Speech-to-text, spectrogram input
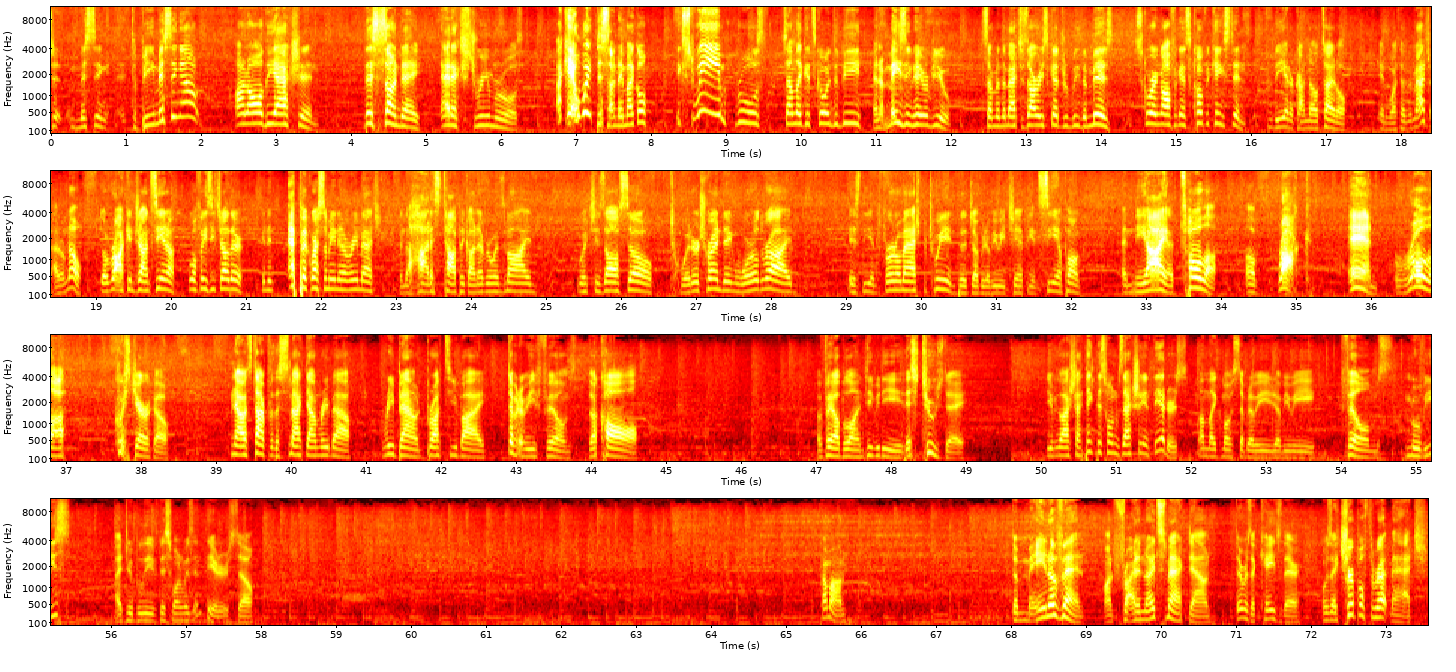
to missing to be missing out on all the action this Sunday at Extreme Rules. I can't wait this Sunday, Michael. Extreme Rules sound like it's going to be an amazing pay-per-view. Some of the matches already scheduled will be The Miz scoring off against Kofi Kingston for the Intercontinental title. In what type of match? I don't know. The Rock and John Cena will face each other in an epic WrestleMania rematch. And the hottest topic on everyone's mind, which is also Twitter trending worldwide, is the Inferno match between the WWE Champion CM Punk and the Ayatollah of Rock and Rolla, Chris Jericho. Now it's time for the SmackDown Rebound, rebound brought to you by WWE Films, The Call. Available on DVD this Tuesday. Even though actually I think this one was actually in theaters, unlike most WWE films, movies. I do believe this one was in theaters, so Come on. The main event on Friday Night SmackDown, there was a cage there. It was a triple threat match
